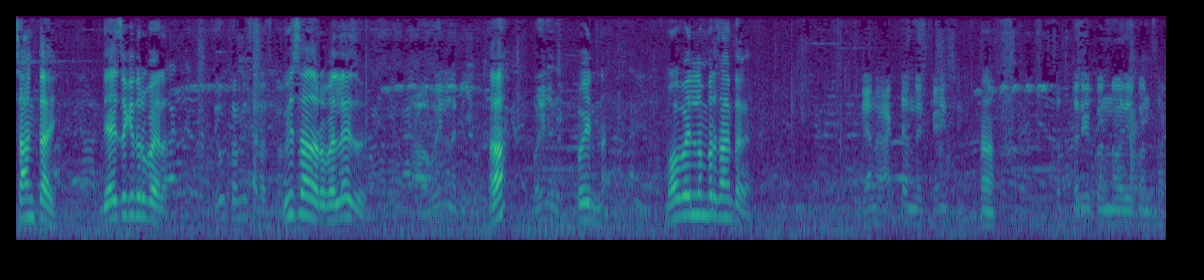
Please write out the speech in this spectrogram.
सांगताय. द्यायचं किती रुपयाला? देऊ कमी सर वीस हजार रुपयाला द्यायचं. हा? होईल ना. होईल ना. मोबाईल नंबर सांगता का? हा. सत्तर एकोणनव्वद एकोणसाठ.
